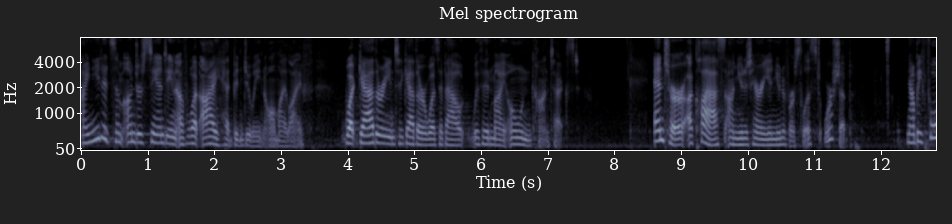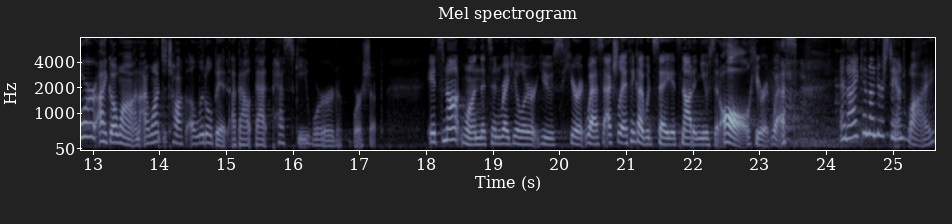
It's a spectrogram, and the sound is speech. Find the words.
I needed some understanding of what I had been doing all my life, what gathering together was about within my own context. Enter a class on Unitarian Universalist worship. Now, before I go on, I want to talk a little bit about that pesky word worship. It's not one that's in regular use here at West. Actually, I think I would say it's not in use at all here at West. and I can understand why.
